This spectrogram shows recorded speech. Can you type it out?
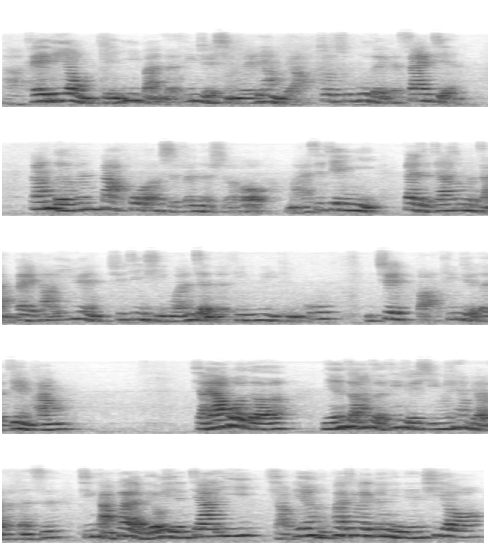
啊，可以利用简易版的听觉行为量表做初步的一个筛检。当得分大过二十分的时候，我们还是建议带着家中的长辈到医院去进行完整的听力评估，以确保听觉的健康。想要获得年长者听觉行为量表的粉丝，请赶快留言加一，小编很快就会跟您联系哦。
